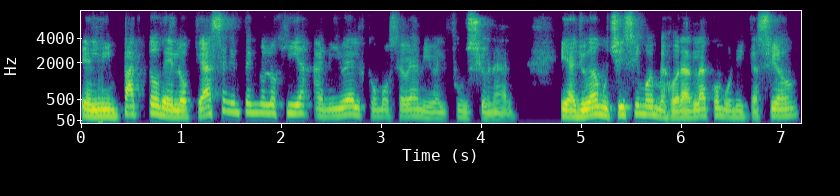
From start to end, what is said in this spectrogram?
el impacto de lo que hacen en tecnología a nivel, como se ve a nivel funcional. Y ayuda muchísimo en mejorar la comunicación,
